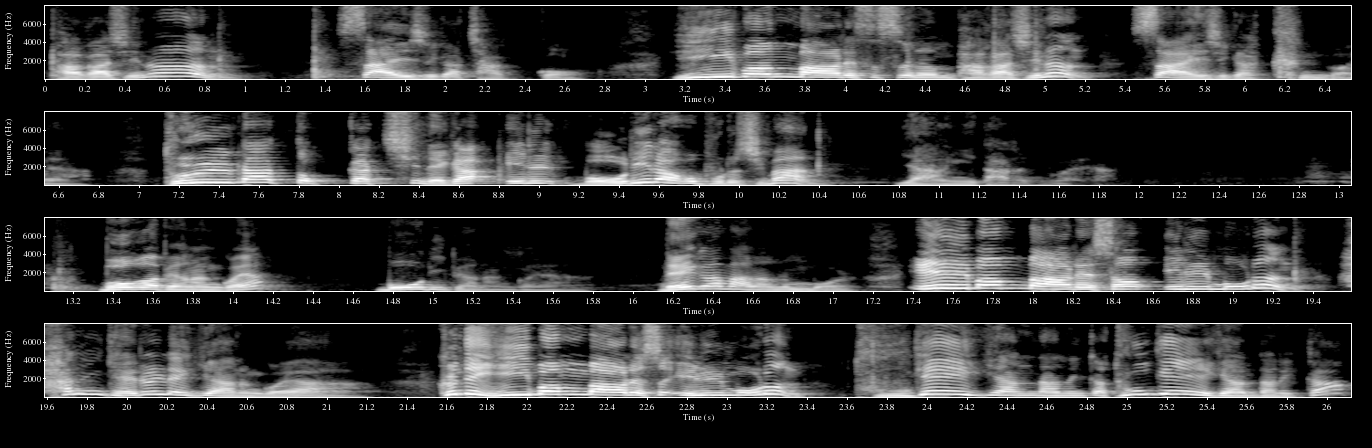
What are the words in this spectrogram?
바가지는 사이즈가 작고 2번 마을에서 쓰는 바가지는 사이즈가 큰 거야. 둘 다 똑같이 내가 1몰이라고 부르지만 양이 다른 거야. 뭐가 변한 거야? 몰이 변한 거야. 내가 말하는 몰. 1번 마을에서 1몰은 한 개를 얘기하는 거야. 근데 2번 마을에서 1몰은 두 개 얘기한다니까. 두 개 얘기한다니까.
